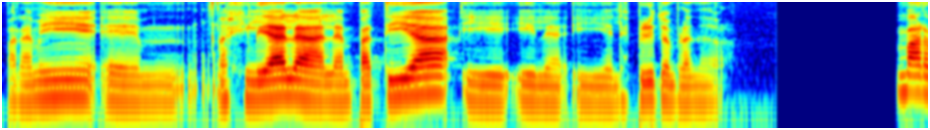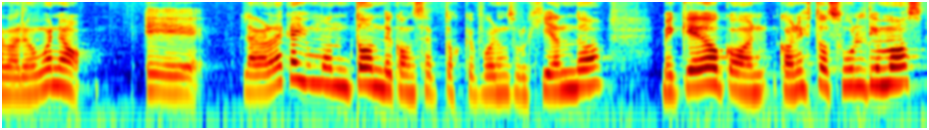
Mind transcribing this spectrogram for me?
Para mí, eh, agilidad, la, la empatía y, y, el espíritu emprendedor. Bárbaro. Bueno, eh, la verdad que hay un montón de conceptos que fueron surgiendo. Me quedo con, estos últimos,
